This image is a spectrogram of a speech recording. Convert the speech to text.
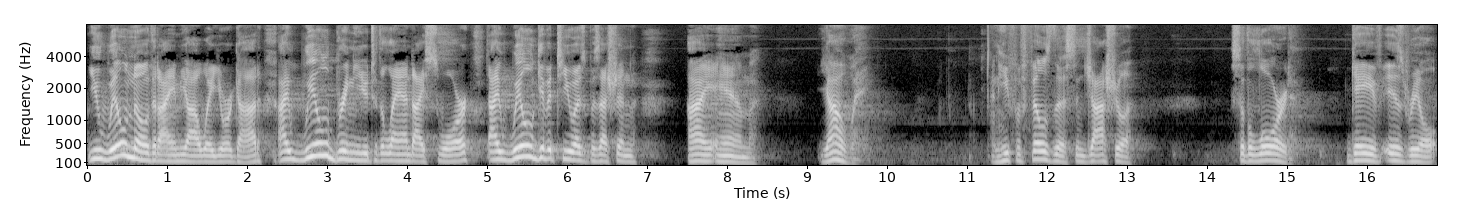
You will know that I am Yahweh, your God. I will bring you to the land I swore. I will give it to you as possession. I am Yahweh. And he fulfills this in Joshua so the Lord gave Israel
